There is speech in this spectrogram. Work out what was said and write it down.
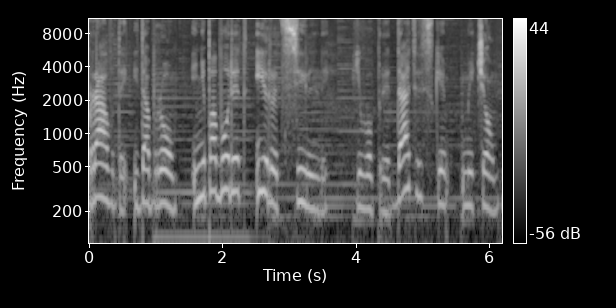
правдой и добром, и не поборет Ирод сильный его предательским мечом.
